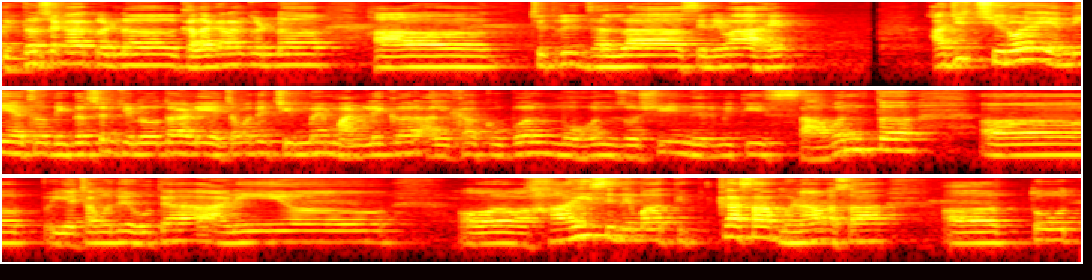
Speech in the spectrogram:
दिग्दर्शकाकडनं कलाकारांकडनं हा चित्रित झालेला सिनेमा आहे. अजित शिरोळे यांनी याचं दिग्दर्शन केलं होतं आणि याच्यामध्ये चिन्मय मांडलेकर अलका कुबल मोहन जोशी निर्मिती सावंत याच्यामध्ये होत्या आणि हाही सिनेमा तितकासा म्हणा असा तो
